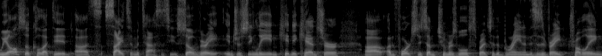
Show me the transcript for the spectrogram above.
We also collected uh, sites of metastases. So very interestingly, in kidney cancer, uh, unfortunately, some tumors will spread to the brain, and this is a very troubling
